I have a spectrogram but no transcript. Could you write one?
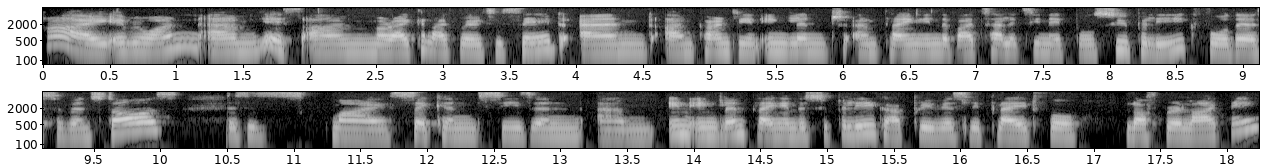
Hi, everyone. Um, yes, I'm Maryka, like Verity said, and I'm currently in England um, playing in the Vitality Netball Super League for the Severn Stars. This is my second season um, in England playing in the Super League. I previously played for Loughborough Lightning.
